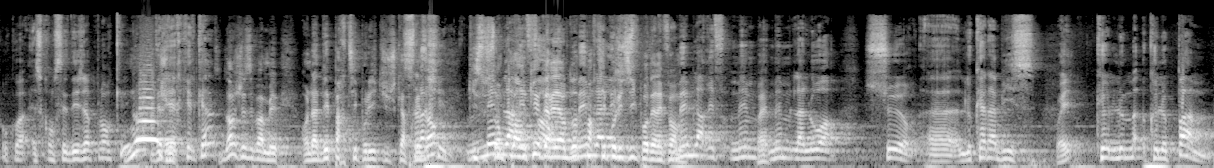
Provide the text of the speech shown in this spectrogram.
Pourquoi Est-ce qu'on s'est déjà planqué Non, derrière je- quelqu'un Non, je sais pas, mais on a des partis politiques jusqu'à présent qui se sont la planqués réforme, derrière d'autres partis politiques pour des réf- réformes. Même la, réf- même, Ouais. même la loi sur euh, le cannabis Oui. que le, que le PAM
